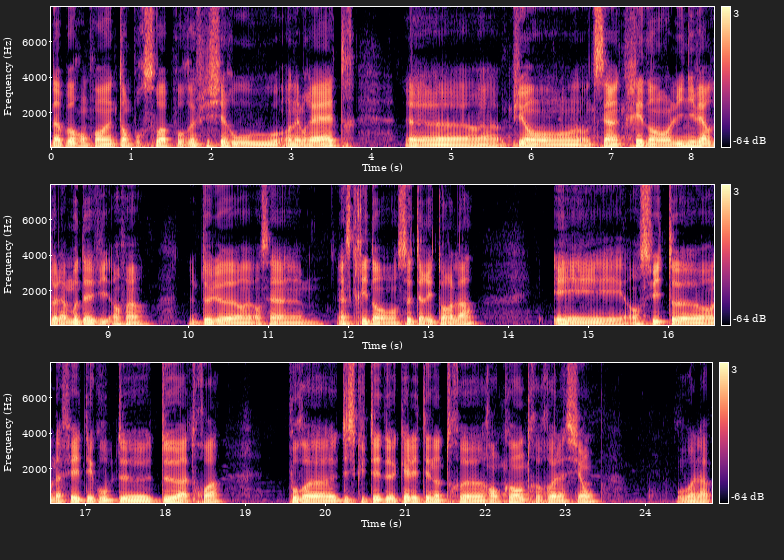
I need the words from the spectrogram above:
d'abord on prend un temps pour soi pour réfléchir où on aimerait être. Euh, puis on, s'est ancré dans l'univers de la Moldavie, enfin, de le- on s'est inscrit dans ce territoire-là. Et ensuite, on a fait des groupes de 2 à 3 pour euh, discuter de quelle était notre euh, rencontre, relation. Voilà.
